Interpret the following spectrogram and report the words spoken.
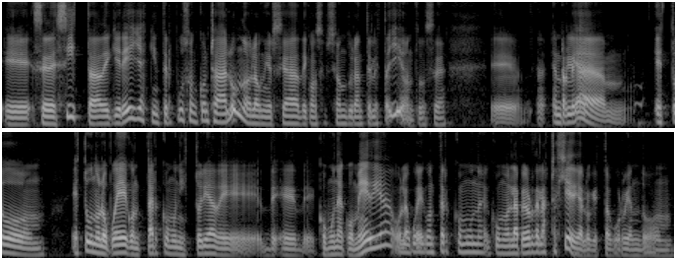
eh, se desista de querellas que interpuso en contra de alumnos de la Universidad de Concepción durante el estallido. Entonces, eh, en realidad, mm, esto, esto uno lo puede contar como una historia de, de- de- como una comedia o la puede contar como una como la peor de las tragedias, lo que está ocurriendo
